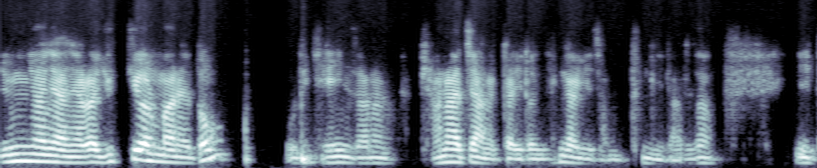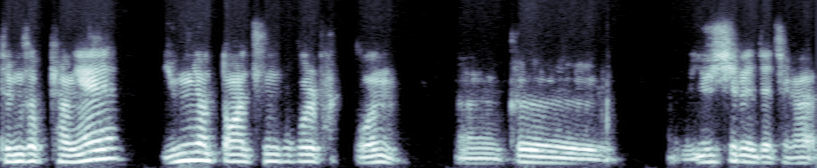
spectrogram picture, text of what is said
6년이 아니라 6개월 만에도 우리 개인사는 변하지 않을까 이런 생각이 좀 듭니다. 그래서 이 등소평에 6년 동안 중국을 바꾼 어, 그 유시를 이제 제가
